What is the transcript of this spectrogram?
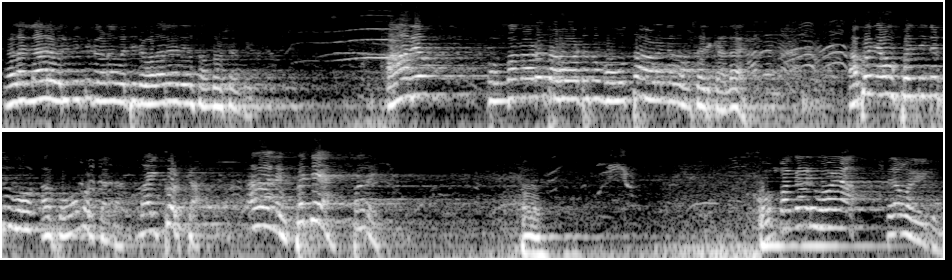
നിങ്ങളെല്ലാവരും ഒരുമിച്ച് കാണാൻ പറ്റിയിട്ട് വളരെയധികം സന്തോഷമുണ്ട്. ആദ്യം കുമ്പങ്ങാട് തറവാട്ടുന്ന മൂത്ത ആളെന്നെ സംസാരിക്കാം അല്ലേ? അപ്പൊ ഞാൻ ഉപ്പച്ചിന്റെ അടുത്ത് ഫോൺ കൊടുക്കണ്ട. മൈക്ക് കൊടുക്കാം. അതല്ലേ ഉപ്പച്ചിയാ പറയേ. കുമ്പങ്ങാട് പോയ. അസ്സലാമലൈക്കും.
